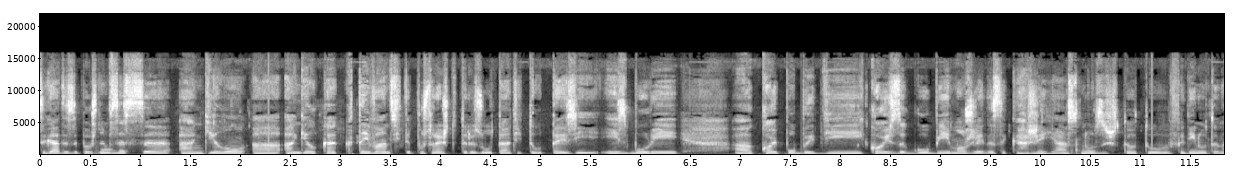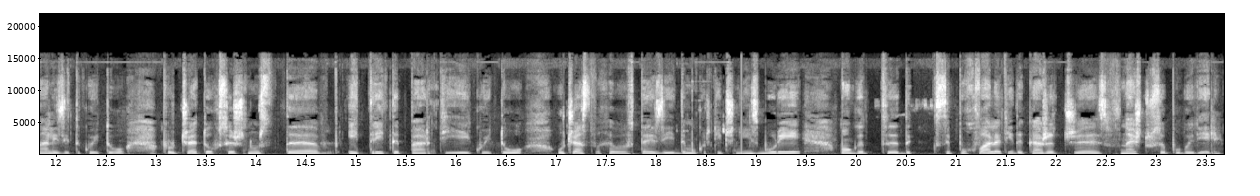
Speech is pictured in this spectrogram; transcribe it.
Сега да започнем да. с Ангел. А, Ангел, как тайванците посрещат резултатите от тези избори? А, кой победи? Кой загуби? Може ли да се каже ясно? Защото в един от анализите, които прочетох, всъщност и трите партии, които участваха в тези демократични избори, могат да се похвалят и да кажат, че в нещо са победили.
